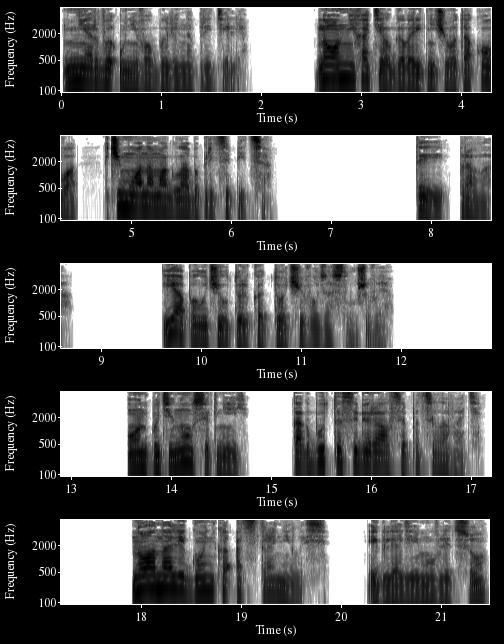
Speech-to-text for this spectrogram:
Нервы у него были на пределе. Но он не хотел говорить ничего такого, к чему она могла бы прицепиться. «Ты права. Я получил только то, чего заслуживаю». Он потянулся к ней, как будто собирался поцеловать. Но она легонько отстранилась и, глядя ему в лицо,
